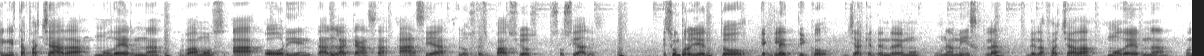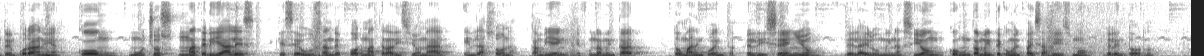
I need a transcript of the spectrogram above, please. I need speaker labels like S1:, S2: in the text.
S1: en esta fachada moderna vamos a orientar la casa hacia los espacios sociales. Es un proyecto ecléctico ya que tendremos una mezcla de la fachada moderna, contemporánea, con muchos materiales que se usan de forma tradicional en la zona. También es fundamental tomar en cuenta el diseño de la iluminación conjuntamente con el paisajismo del entorno.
